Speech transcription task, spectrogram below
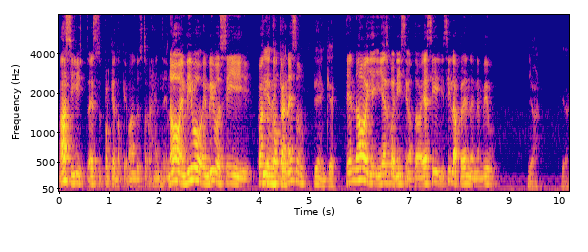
Ah, sí, eso es porque es lo que más le gusta a la gente. No, en vivo, en vivo sí, cuando tocan eso. ¿Tienen qué? Tienen, no, y, es buenísimo todavía, sí, sí la aprenden en vivo. Ya, ya.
